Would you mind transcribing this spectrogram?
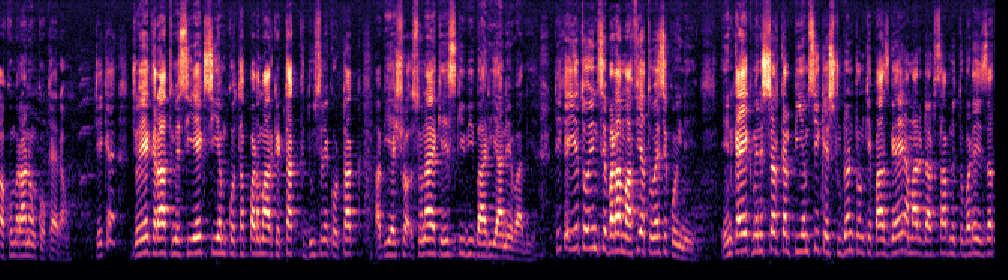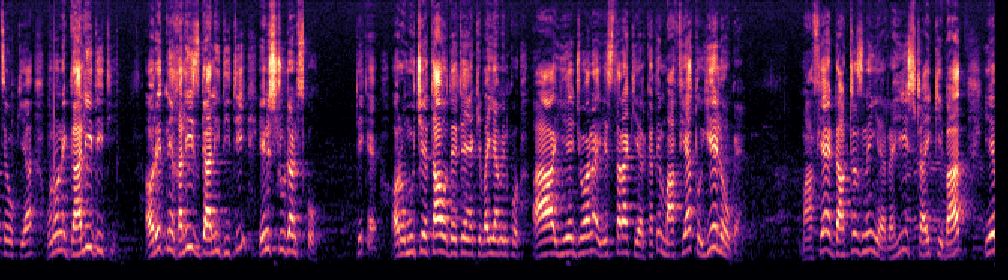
हुक्मरानों को कह रहा हूँ। ठीक है, जो एक रात में सी एक सीएम को थप्पड़ मार के टक, दूसरे को टक, अब ये सुना है कि इसकी भी बारी आने वाली है। ठीक है, ये तो इनसे बड़ा माफिया तो वैसे कोई नहीं है। इनका एक मिनिस्टर कल पीएमसी के स्टूडेंट उनके पास गए, हमारे डॉक्टर साहब ने तो बड़े इज़्ज़त से वो किया। उन्होंने गाली दी थी। और इतनी गलीज गाली दी थी इन स्टूडेंट्स को, ठीक है? और वो मुझे ताव देते हैं कि भाई हम इनको, आ, ये जो है ना, इस तरह की हरकतें, माफिया तो ये लोग हैं। माफिया डॉक्टर्स नहीं है, रही स्ट्राइक की बात, ये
